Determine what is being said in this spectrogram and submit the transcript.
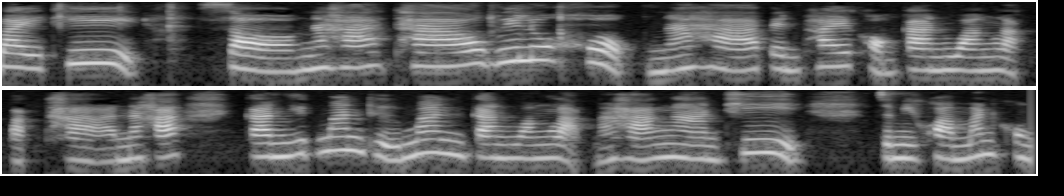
ใบที่สองนะคะเท้าวิลุหกนะคะเป็นไพ่ของการวางหลักปักฐานนะคะ การยึดมั่นถือมั่นการวางหลักนะคะ งานที่จะมีความมั่นคง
